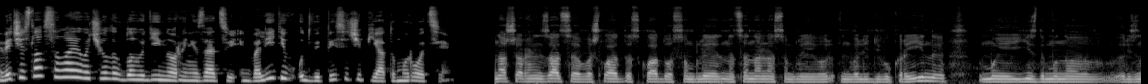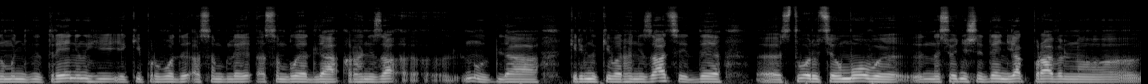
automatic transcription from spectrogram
В'ячеслав Салаєв очолив благодійну організацію інвалідів у 2005 році. Наша організація війшла до складу асамблеї Національної асамблеї інвалідів України. Ми їздимо на різноманітні тренінги, які проводить асамблея, асамблея для організа... ну, для керівників організацій, де е, створюються умови на сьогоднішній день, як правильно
